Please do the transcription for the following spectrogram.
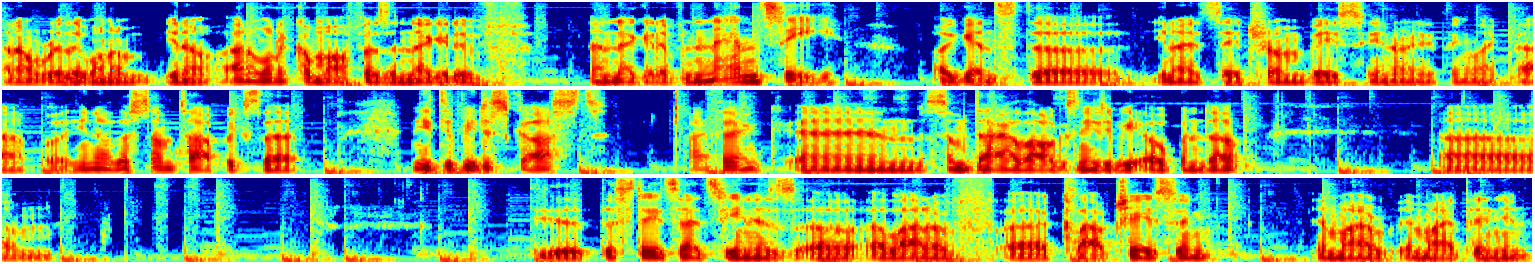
I don't really want to, you know, I don't want to come off as a negative, a negative Nancy against the United States drum and bass scene or anything like that. But you know, there's some topics that need to be discussed, I think, and some dialogues need to be opened up. Um, the the stateside scene is a, a lot of uh, clout chasing, in my in my opinion,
